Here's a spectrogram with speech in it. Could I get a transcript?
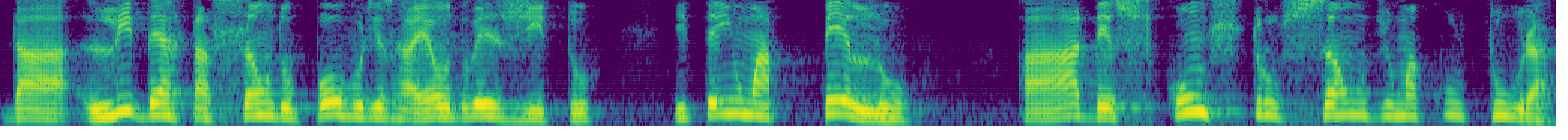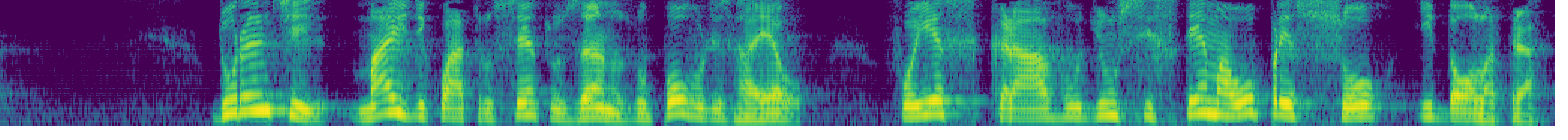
da libertação do povo de Israel do Egito e tem um apelo à desconstrução de uma cultura. Durante mais de 400 anos, o povo de Israel foi escravo de um sistema opressor idólatra.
